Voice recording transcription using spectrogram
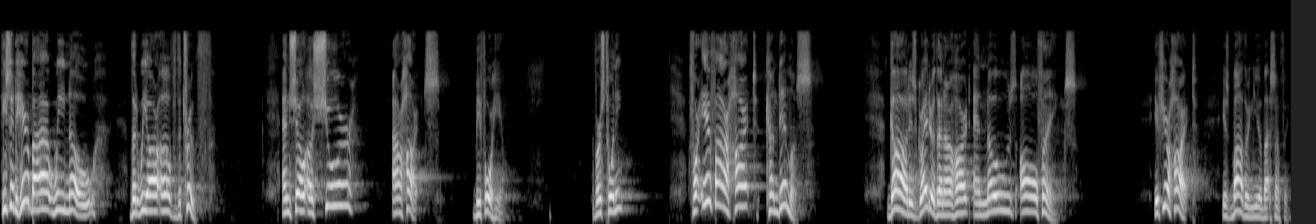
He said, Hereby we know that we are of the truth and shall assure our hearts before Him. Verse 20. For if our heart condemn us, God is greater than our heart and knows all things. If your heart is bothering you about something,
